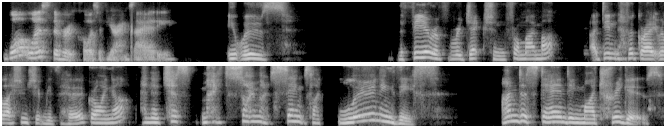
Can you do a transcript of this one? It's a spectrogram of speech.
What was the root cause of your anxiety? It was the fear of rejection from my mum. I didn't have a great relationship with her growing up. And it just made so much sense. Like learning this, understanding my triggers.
